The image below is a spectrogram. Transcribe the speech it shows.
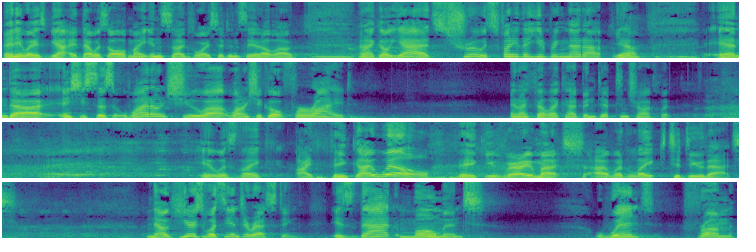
Anyways, yeah, that was all my inside voice. I didn't say it out loud. And I go, Yeah, it's true. It's funny that you bring that up. Yeah. And, uh, and she says, Why don't, you, uh, why don't you go for a ride? And I felt like I'd been dipped in chocolate. It was like, I think I will. Thank you very much. I would like to do that. Now, here's what's interesting is that moment went from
